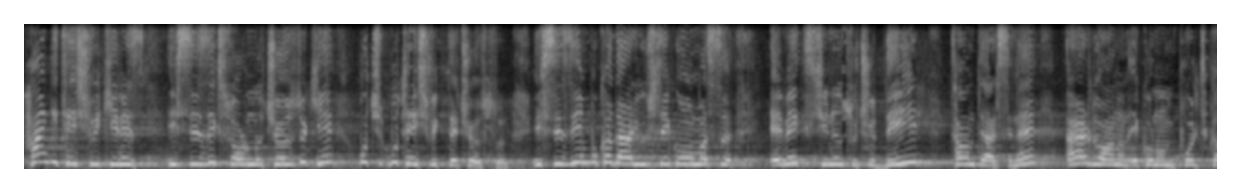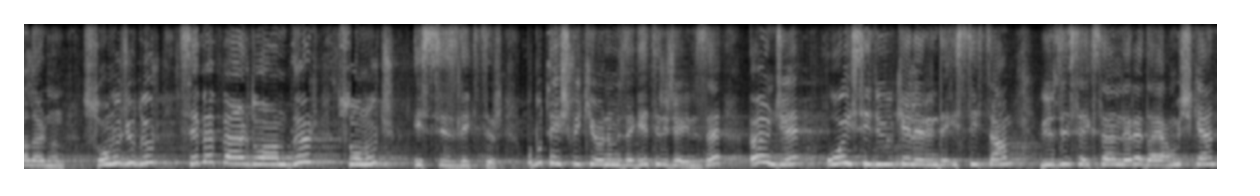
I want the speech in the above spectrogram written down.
Hangi teşvikiniz işsizlik sorununu çözdü ki bu, bu teşvik de çözsün? İşsizliğin bu kadar yüksek olması emekçinin suçu değil, tam tersine Erdoğan'ın ekonomi politikalarının sonucudur. Sebep Erdoğan'dır, sonuç işsizliktir. Bu teşviki önümüze getireceğinize önce OECD ülkelerinde istihdam yüzde seksenlere dayanmışken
